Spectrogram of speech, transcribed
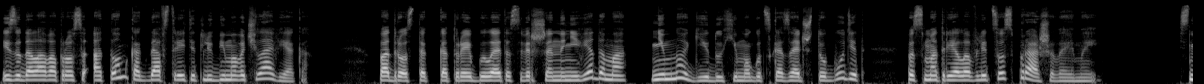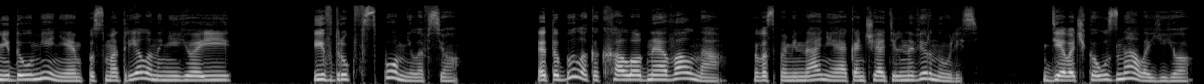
и задала вопрос о том, когда встретит любимого человека. Подросток, которой было это совершенно неведомо, немногие духи могут сказать, что будет, посмотрела в лицо спрашиваемой. С недоумением посмотрела на нее и... И вдруг вспомнила все. Это было как холодная волна. Воспоминания окончательно вернулись. Девочка узнала ее.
